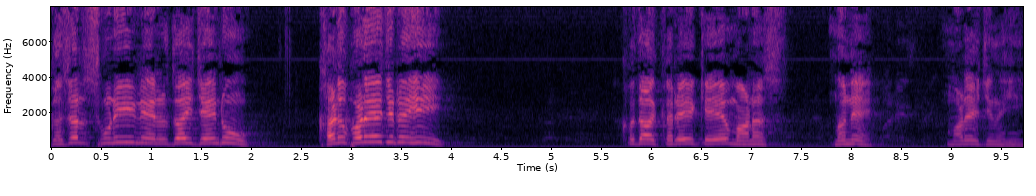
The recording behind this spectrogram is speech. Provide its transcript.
ગઝલ સુણીને હૃદય જેનું ખડભડે જ નહીં. ખુદા કરે કે એ માણસ મને મળે જ નહીં.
